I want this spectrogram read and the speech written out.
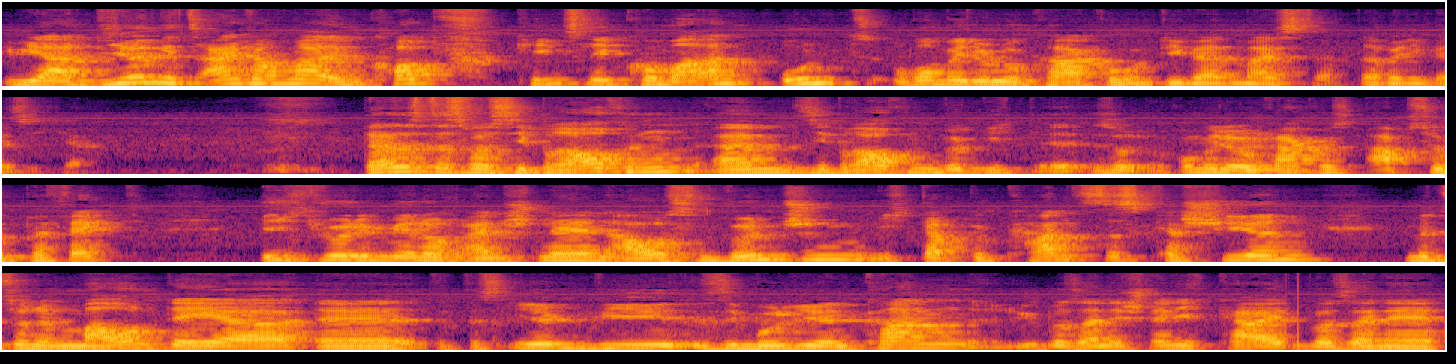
Wir addieren jetzt einfach mal im Kopf Kingsley Coman und Romelu Lukaku und die werden Meister. Da bin ich mir sicher. Das ist das, was sie brauchen. Ähm, sie brauchen wirklich, also Romelu Lukaku ist absolut perfekt. Ich würde mir noch einen schnellen Außen wünschen. Ich glaube, du kannst das kaschieren mit so einem Mount, der ja äh, das irgendwie simulieren kann, über seine Schnelligkeit, über seine,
